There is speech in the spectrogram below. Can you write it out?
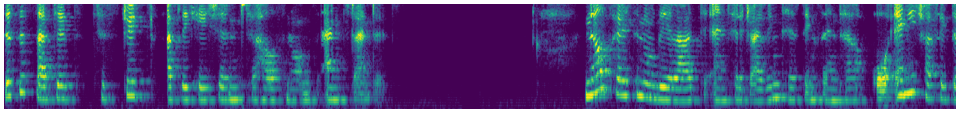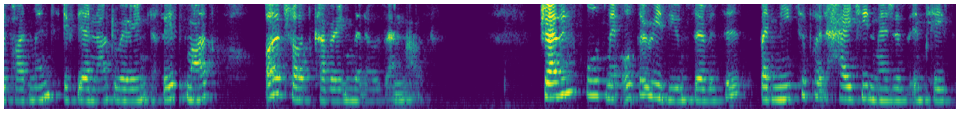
This is subject to strict application to health norms and standards. No person will be allowed to enter a driving testing center or any traffic department if they are not wearing a face mask or a cloth covering the nose and mouth. Driving schools may also resume services, but need to put hygiene measures in place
